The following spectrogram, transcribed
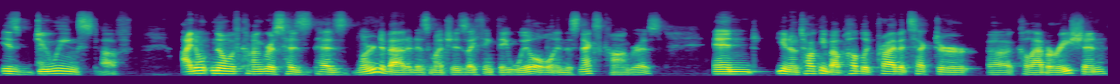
is doing stuff. I don't know if Congress has has learned about it as much as I think they will in this next Congress. And you know, talking about public-private sector uh, collaboration,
